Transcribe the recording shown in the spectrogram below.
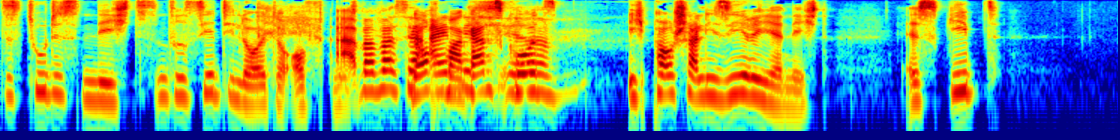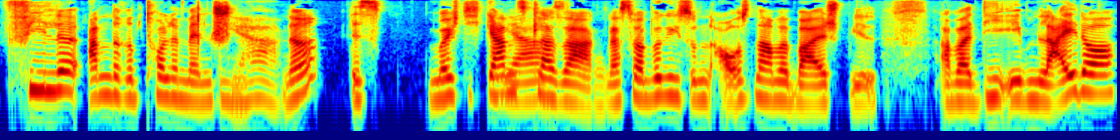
das tut es nicht. Das interessiert die Leute oft nicht. Aber was ja Nochmal eigentlich- ganz kurz, ja. ich pauschalisiere hier nicht. Es gibt viele andere tolle Menschen. Ja. Ne? Es möchte ich ganz Ja. klar sagen. Das war wirklich so ein Ausnahmebeispiel. Aber die eben leider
